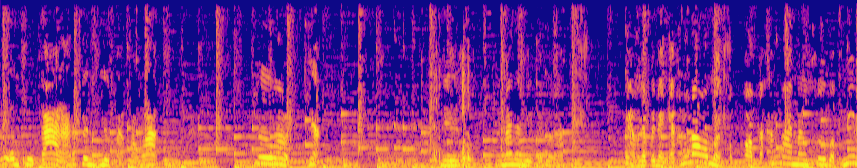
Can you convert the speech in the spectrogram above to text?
ลูกอมคูก้านะแต่คือหนึบหมายความว่า คือแบบเนี่ยนี่มันน่าจะหนีบให้ดูนะเนี่ยมันจะเป็นอย่างเงี้ยข้างนอกมันเหมือนกรอบๆแต่ข้างในมันคือแบบนิ่ม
